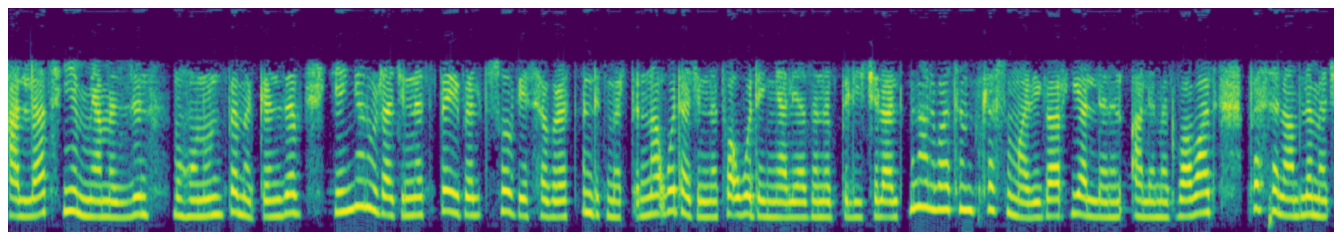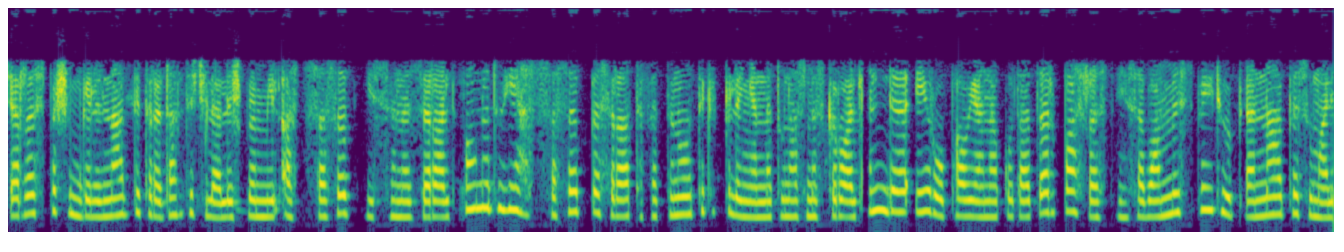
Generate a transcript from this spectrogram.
ካላት የሚያመዝን መሆኑን በመገንዘብ የእኛን ወዳጅነት በይበልጥ ሶቪየት ህብረት እንድትመርጥና ወዳጅነቷ ወደኛ ሊያዘነብል ይችላል። ምናልባትም ከሶማሌ ጋር ያለንን አለመግባባት በሰላም ለመጨረስ በሽም ሽምግልና ልትረዳን ትችላለች በሚል አስተሳሰብ ይሰነዘራል። በእውነቱ ይህ አስተሳሰብ በስራ ተፈትኖ ትክክለኛነቱን አስመስክሯል። እንደ ኤሮፓውያን አቆጣጠር በ1975 በኢትዮጵያና በሶማሌ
